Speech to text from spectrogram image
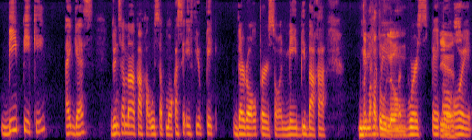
be picky, I guess, dun sa mga kakausap mo. Kasi if you pick the wrong person, maybe baka Hindi makatulong. mag-worse pa. Yes. Oo, eh.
